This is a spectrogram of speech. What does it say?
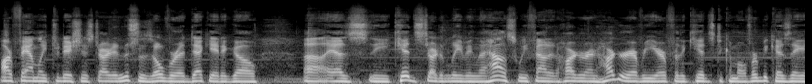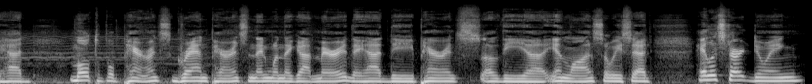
our family tradition started, and this is over a decade ago. Uh, as the kids started leaving the house, we found it harder and harder every year for the kids to come over because they had multiple parents, grandparents, and then when they got married, they had the parents of the uh, in-laws. So we said, "Hey, let's start doing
